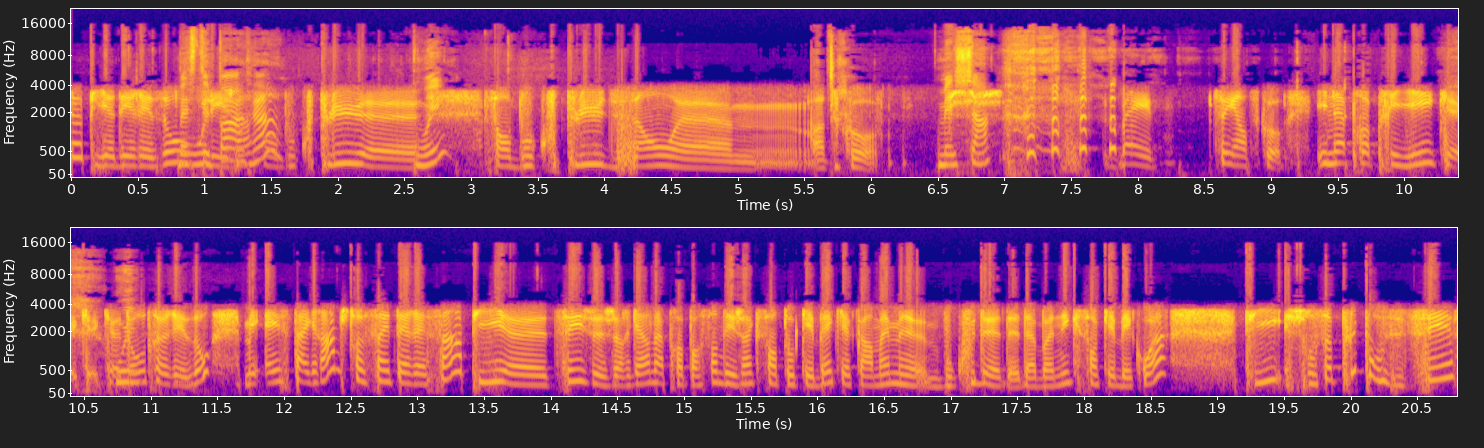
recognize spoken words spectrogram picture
Là, puis il y a des réseaux ben, où les gens sont beaucoup plus, euh, oui. sont beaucoup plus, disons, euh, en tout cas. Méchants. ben tu sais, en tout cas, inapproprié que, que, d'autres réseaux. Mais Instagram, je trouve ça intéressant. Puis, euh, tu sais, je, je, regarde la proportion des gens qui sont au Québec. Il y a quand même beaucoup d'abonnés qui sont québécois. Puis, je trouve ça plus positif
